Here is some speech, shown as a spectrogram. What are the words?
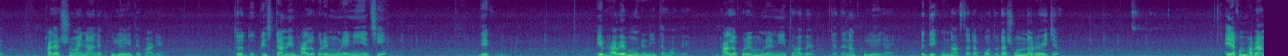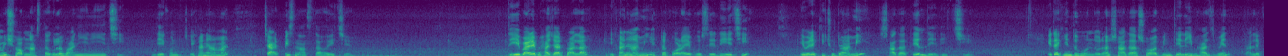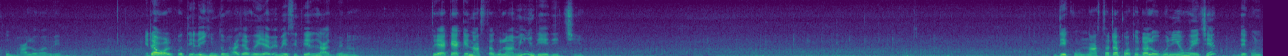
ভাজার সময় নাহলে ফুলে যেতে পারে। তো দু পিসটা আমি ভালো করে মুড়ে নিয়েছি। দেখুন, এভাবে মুড়ে নিতে হবে। ভালো করে মুড়ে নিতে হবে যাতে না খুলে যায়। তো দেখুন, নাস্তাটা কতটা সুন্দর হয়েছে। এরকমভাবে আমি সব নাস্তাগুলো বানিয়ে নিয়েছি। দেখুন, এখানে আমার চার পিস নাস্তা হয়েছে। তো এবারে ভাজার পালা এখানে আমি একটা কড়াই বসিয়ে দিয়েছি। এবারে কিছুটা আমি সাদা তেল দিয়ে দিচ্ছি। এটা কিন্তু বন্ধুরা সাদা সয়াবিন তেলেই ভাজবেন, তাহলে খুব ভালো হবে। এটা অল্প তেলেই কিন্তু ভাজা হয়ে যাবে, বেশি তেল লাগবে না। তো একে একে নাস্তাগুলো আমি দিয়ে দিচ্ছি। দেখুন, নাস্তাটা কতটা লোভনীয় হয়েছে। দেখুন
